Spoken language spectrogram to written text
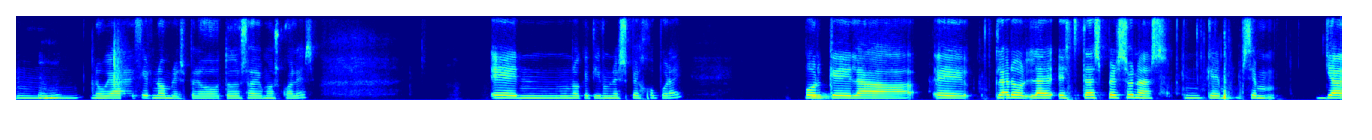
mm. No voy a decir nombres, pero todos sabemos cuál es. En uno que tiene un espejo por ahí. Porque la, eh, claro, la- estas personas que se ya,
